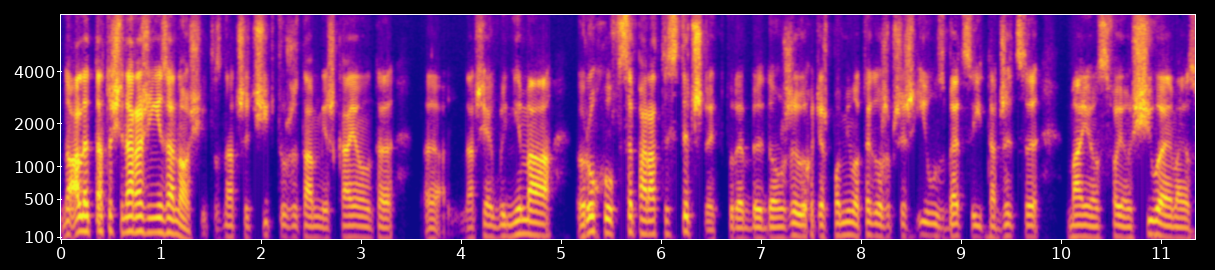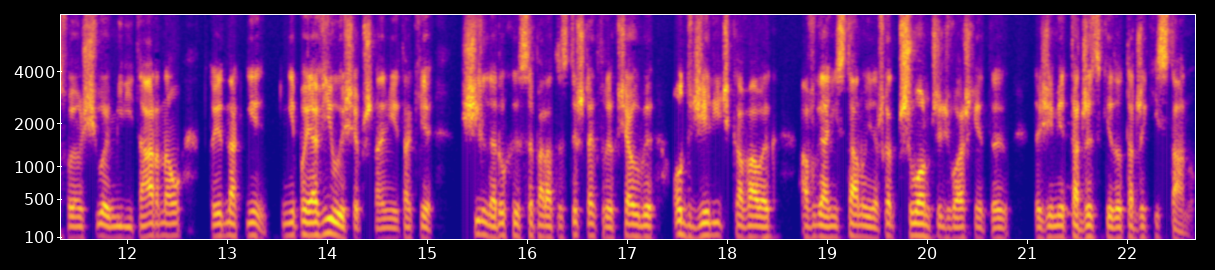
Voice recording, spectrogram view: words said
No ale na to się na razie nie zanosi. To znaczy ci, którzy tam mieszkają, te, e, znaczy jakby nie ma ruchów separatystycznych, które by dążyły, chociaż pomimo tego, że przecież i Uzbecy, i Tadżycy mają swoją siłę, mają swoją siłę militarną, to jednak nie, nie pojawiły się przynajmniej takie silne ruchy separatystyczne, które chciałyby oddzielić kawałek Afganistanu i na przykład przyłączyć właśnie te, te ziemie tadżyckie do Tadżykistanu.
